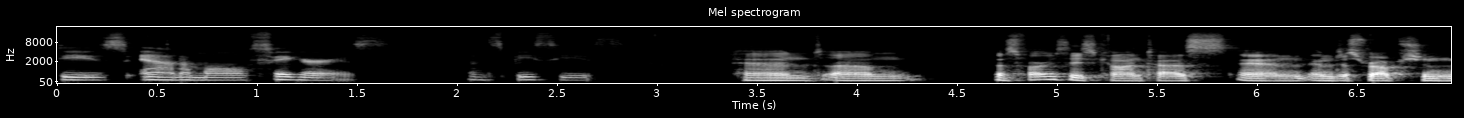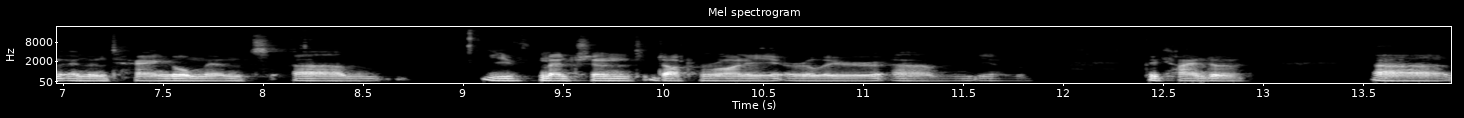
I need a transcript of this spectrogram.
these animal figures and species. And um, as far as these contests and, and disruption and entanglement, um, you've mentioned Dr. Mawani earlier. Um, you know the, the kind of uh,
